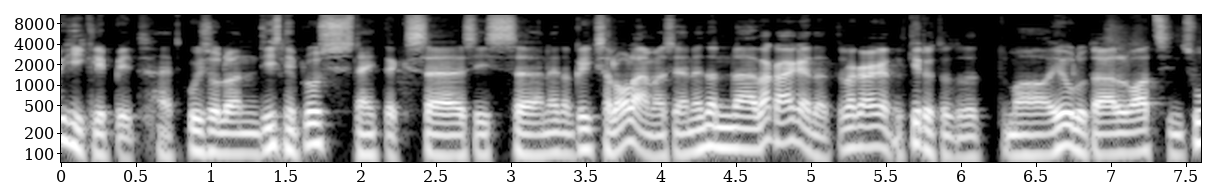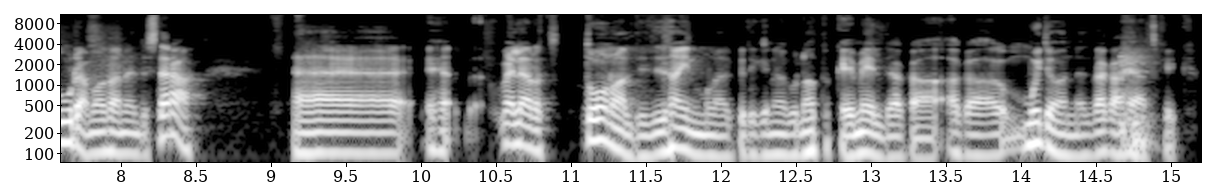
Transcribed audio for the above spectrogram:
lühiklipid, et kui sul on Disney pluss näiteks, siis need on kõik seal olemas ja need on väga ägedad, väga ägedalt kirjutatud, et ma jõulude ajal vaatasin suurema osa nendest ära välja arvatud Donaldi disain mulle kuidagi nagu natuke ei meeldi, aga, aga muidu on need väga head kõik.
